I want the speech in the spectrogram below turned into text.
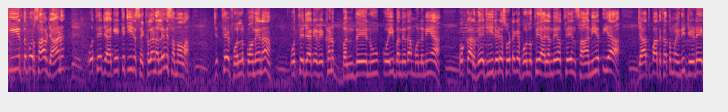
ਕੀਰਤਪੁਰ ਸਾਹਿਬ ਜਾਣ ਉੱਥੇ ਜਾ ਕੇ ਇੱਕ ਚੀਜ਼ ਸਿੱਖ ਲੈਣ ਹਲੇ ਵੀ ਸਮਾਂ ਵਾ। ਜਿੱਥੇ ਫੁੱਲ ਪਾਉਂਦੇ ਨਾ ਉੱਥੇ ਜਾ ਕੇ ਵੇਖਣ ਬੰਦੇ ਨੂੰ ਕੋਈ ਬੰਦੇ ਦਾ ਮੁੱਲ ਨਹੀਂ ਆ। ਉਹ ਘਰ ਦੇ ਜੀ ਜਿਹੜੇ ਸੁੱਟ ਕੇ ਫੁੱਲ ਉੱਥੇ ਆ ਜਾਂਦੇ ਆ, ਉੱਥੇ ਇਨਸਾਨੀਅਤ ਹੀ ਆ। ਜਾਤ ਪਾਤ ਖਤਮ ਹੋ ਜਾਂਦੀ ਜਿਹੜੇ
